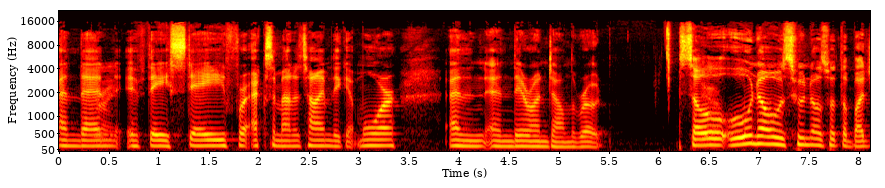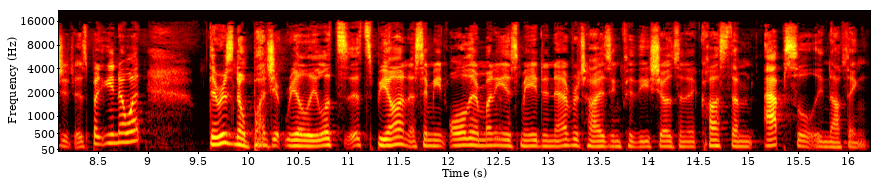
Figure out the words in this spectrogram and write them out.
and then Right. if they stay for X amount of time, they get more, and and they're on down the road. So who knows? Who knows what the budget is? But you know what? There is no budget really. Let's let's be honest. I mean, all their money is made in advertising for these shows, and it costs them absolutely nothing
